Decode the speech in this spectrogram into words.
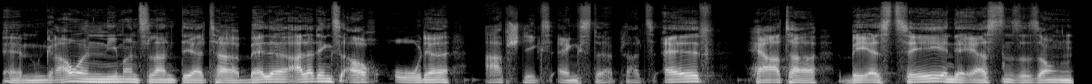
Im grauen Niemandsland der Tabelle, allerdings auch ohne Abstiegsängste. Platz 11, Hertha BSC in der ersten Saison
